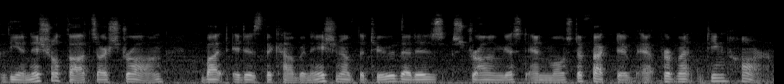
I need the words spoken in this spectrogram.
the initial thoughts are strong, but it is the combination of the two that is strongest and most effective at preventing harm.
